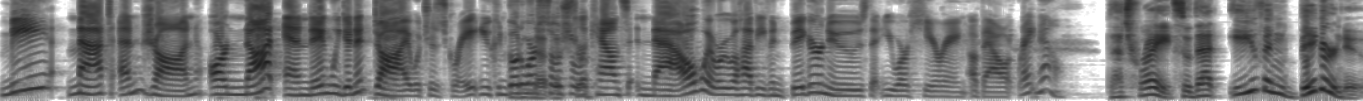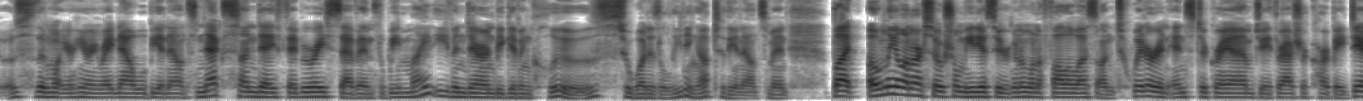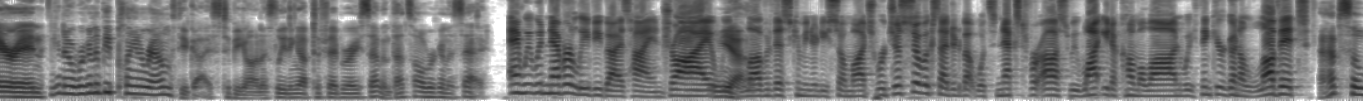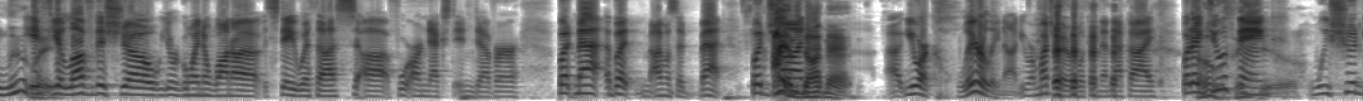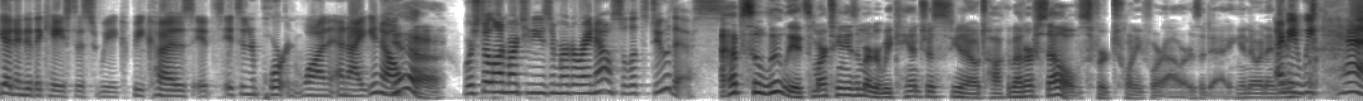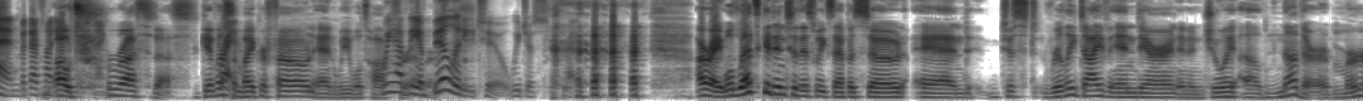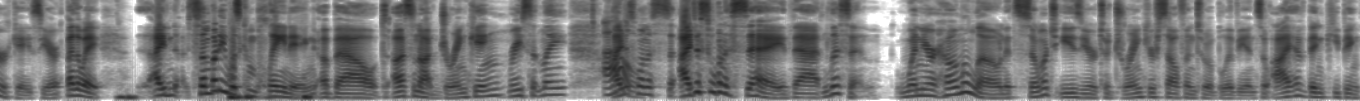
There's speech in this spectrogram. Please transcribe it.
me, Matt, and John are not ending. We didn't die, which is great. You can go to our No, social accounts now where we will have even bigger news that you are hearing about right now. That's right. So that even bigger news than what you're hearing right now will be announced next Sunday, February 7th. We might even, Darren, be giving clues to what is leading up to the announcement, but only on our social media. So you're going to want to follow us on Twitter and Instagram, Jay Thrasher, Carpe Darren. You know, we're going to be playing around with you guys, to be honest, leading up to February 7th. That's all we're going to say. And we would never leave you guys high and dry. We've Yeah. loved this community so much. We're just so excited about what's next for us. We want you to come along. We think you're going to love it. Absolutely. If you love this show, you're going to want to stay with us uh, for our next endeavor. But Matt, but I almost said Matt, but John, I am not Matt. Uh, you are clearly not. You are much better looking than that guy. But I Oh, do think we should get into the case this week because it's it's an important one, and I, you know, Yeah. We're still on Martinis and Murder right now, so let's do this. Absolutely. It's martinis and murder. We can't just, you know, talk about ourselves for 24 hours a day. You know what I mean? I mean, we can, but that's not Oh, trust us. Give us a microphone and we will talk we have the ability to. We just right. All right, well, let's get into this week's episode and just really dive in, Darren, and enjoy another murder case here. By the way, I somebody was complaining about us not drinking recently. I just Oh. want to I just want to say that listen, when you're home alone, it's so much easier to drink yourself into oblivion. So I have been keeping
